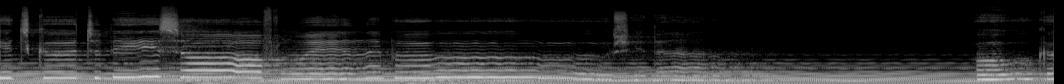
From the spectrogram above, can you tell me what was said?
It's good to be soft when they push you down. Oh God,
